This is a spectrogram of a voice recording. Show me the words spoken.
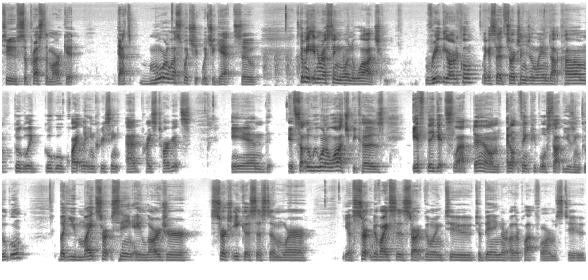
to suppress the market that's more or less what you what you get. So it's gonna be an interesting one to watch. Read the article. Like I said, searchengineland.com, Google Google quietly increasing ad price targets. And it's something we want to watch because if they get slapped down, I don't think people will stop using Google, but you might start seeing a larger search ecosystem where you know certain devices start going to to Bing or other platforms to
